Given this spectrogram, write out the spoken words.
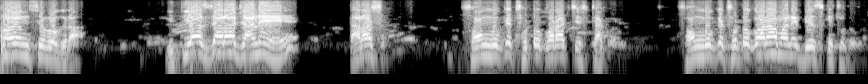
স্বয়ংসেবকরা। ইতিহাস যারা জানে, তারা সংঘকে ছোট করার চেষ্টা করে। সংঘকে ছোট করা মানে দেশকে ছোট করা।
